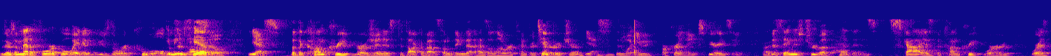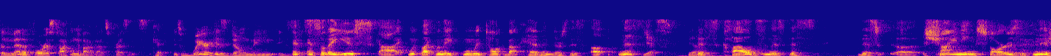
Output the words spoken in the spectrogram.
There's a metaphorical way to use the word cool, but there's hip? also yes, but the concrete version is to talk about something that has a lower temperature, Temperature. yes, than what you are currently experiencing. Right. The same is true of heavens. Sky is the concrete word, whereas the metaphor is talking about God's presence. Okay. It's where His domain exists. and so they use sky, like when they when we talk about heaven, there's this upness, yes. Yeah. this cloudsiness, this this uh, shining starsness,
